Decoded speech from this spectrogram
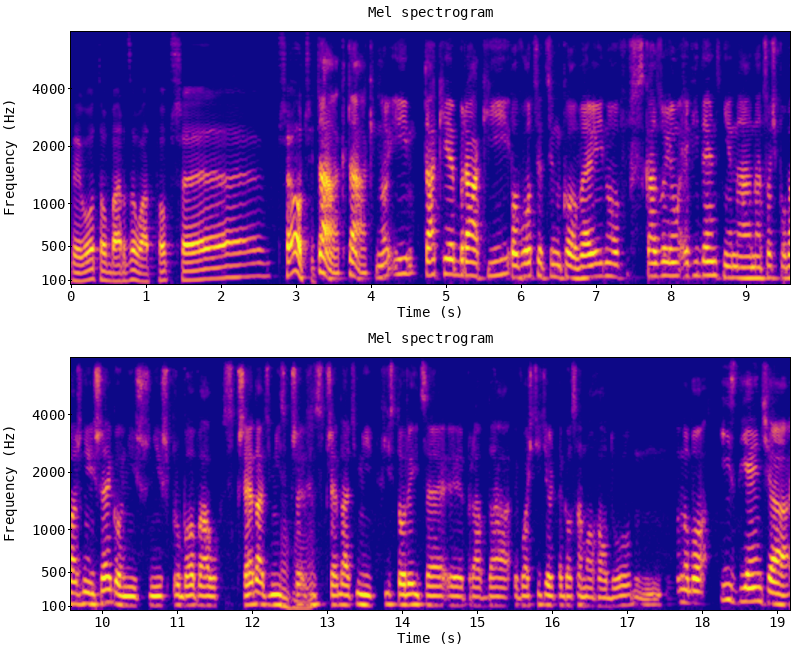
było to bardzo łatwo prze... przeoczyć. Tak, tak. No i takie braki powłoce cynkowej no, wskazują ewidentnie na, na coś poważniejszego niż, niż próbował sprzedać mi, sprze, Mhm. sprzedać mi historyjce, y, prawda, właściciel tego samochodu. No bo i zdjęcia,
